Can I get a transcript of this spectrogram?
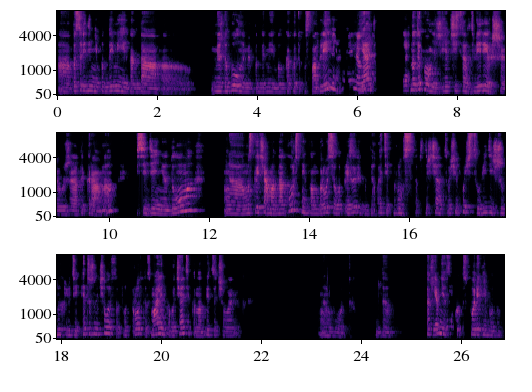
а, посредине пандемии, когда а, между волнами пандемии было какое-то послабление, я, ну ты помнишь, я чисто зверевшая уже от экрана, сидения дома, москвичам-однокурсникам бросила призыв, давайте просто встречаться, очень хочется увидеть живых людей. Это же началось вот, вот просто с маленького чатика на 30 человек. Вот, да. Так что я... нет, спорить не буду.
